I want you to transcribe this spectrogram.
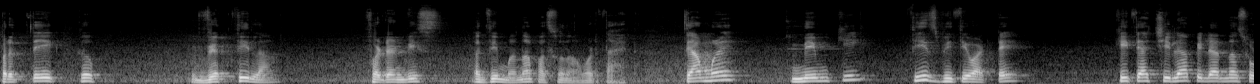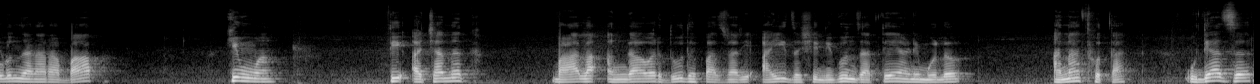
प्रत्येक व्यक्तीला फडणवीस अगदी मनापासून आवडत आहेत. त्यामुळे नेमकी तीच भीती वाटते. की त्या चिल्या पिल्यांना सोडून जाणारा बाप किंवा ती अचानक बाळाला अंगावर दूध पाजणारी आई जशी निघून जाते आणि मुलं अनाथ होतात उद्या जर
